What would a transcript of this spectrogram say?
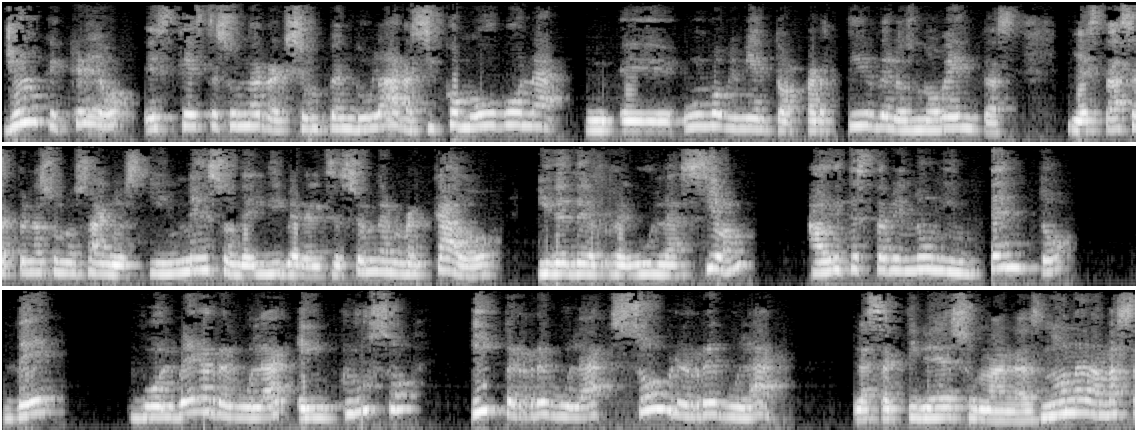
Yo lo que creo es que esta es una reacción pendular, así como hubo una, eh, un movimiento a partir de los noventas y hasta hace apenas unos años inmenso de liberalización del mercado y de desregulación, ahorita está habiendo un intento de volver a regular e incluso hiperregular, sobre regular las actividades humanas, no nada más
